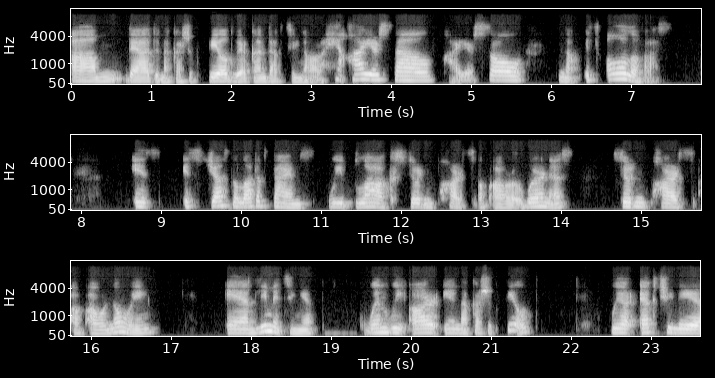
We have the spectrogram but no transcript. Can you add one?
Um, that in Akashic field, we are conducting our higher self, higher soul. No, it's all of us. It's, it's just a lot of times we block certain parts of our awareness, certain parts of our knowing, and limiting it when we are in Akashic field, we are actually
